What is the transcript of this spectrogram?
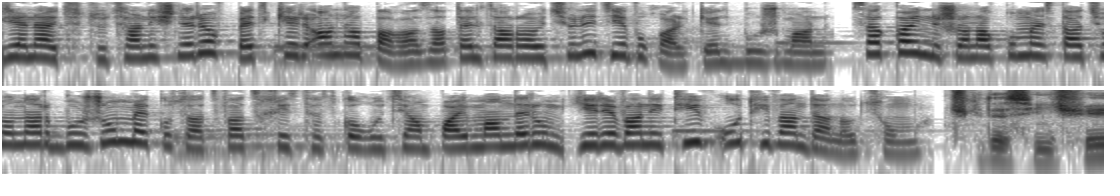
իրեն այդ ցուցանիշներով պետք էր անհապաղ ազատել ծառայությունից եւ ուղարկել բուժման։ Սակայն նշանակում են ստացիոնար բուժում մեկուսացված խիստ հսկողության պայմաններում Երևանի թիվ 8 հիվանդանոցում։ Չգիտես ինչի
